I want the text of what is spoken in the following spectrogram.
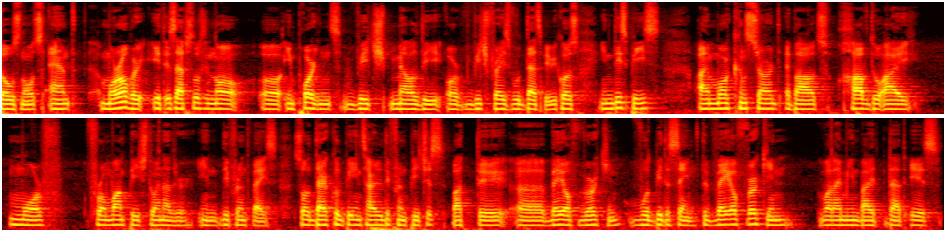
those notes. And moreover, it is absolutely no uh, important which melody or which phrase would that be? Because in this piece i'm more concerned about how do i morph from one pitch to another in different ways. So there could be entirely different pitches but the uh, way of working would be the same. The way of working what i mean by that is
